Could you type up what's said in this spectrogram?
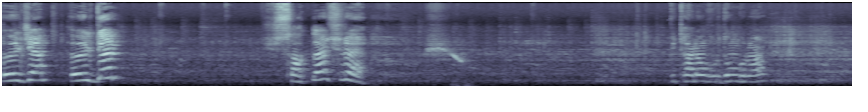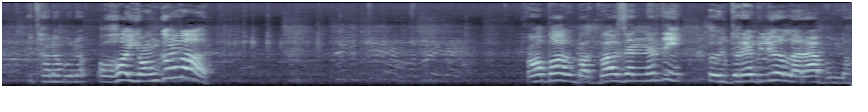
Öleceğim. Öldüm. Saklan şuraya. Bir tane vurdum buna. Bir tane buna. Aha yangın var. Ha bak, bak bazen de öldürebiliyorlar ha bunlar.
